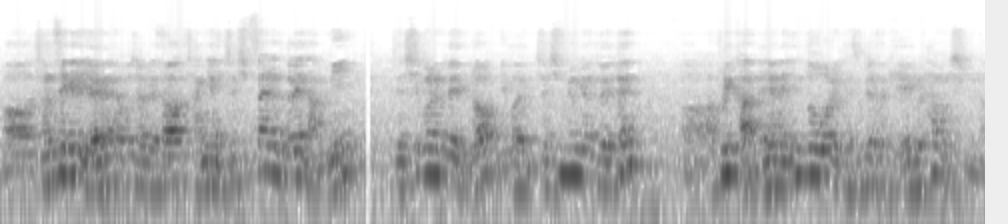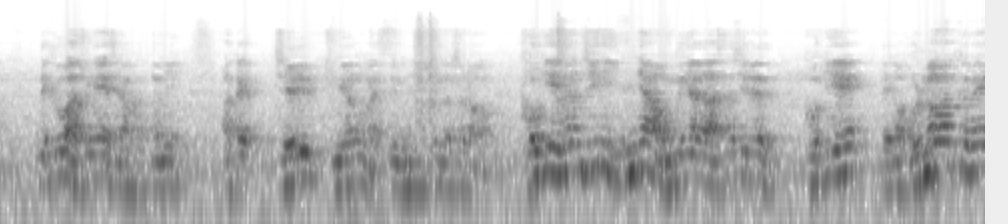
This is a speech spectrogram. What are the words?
어, 전 세계를 여행을 해보자 그래서 작년 2014년도에 남미, 2015년도에 유럽, 이번 2016년도에는 어, 아프리카, 내년에 인도를 계속해서 계획을 하고 있습니다. 근데 그 와중에 제가 봤더니 아까 제일 중요한 거 말씀해 주신 것처럼 거기에 현지인이 있냐 없느냐가 사실은 거기에 내가 얼마만큼의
